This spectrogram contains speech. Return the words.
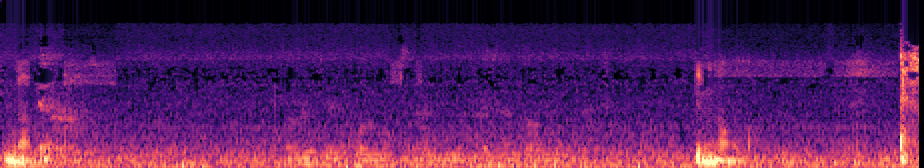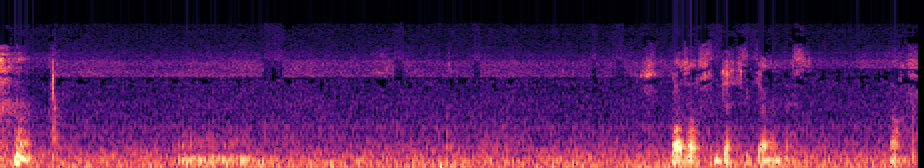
Bilmirəm. Bilmirəm onu. Bazar üçün gətir gələn dəstə. Yaxşı.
